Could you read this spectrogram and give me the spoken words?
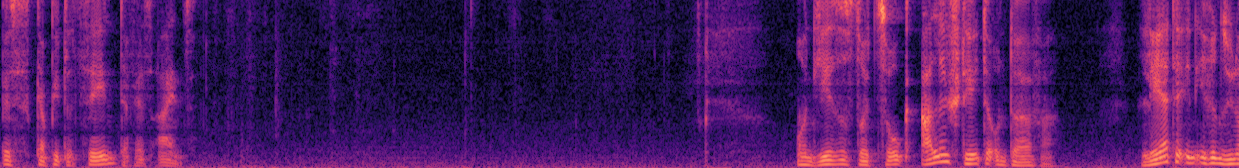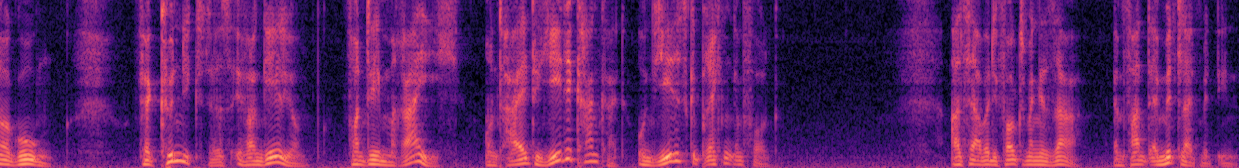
bis Kapitel 10, der Vers 1. Und Jesus durchzog alle Städte und Dörfer, lehrte in ihren Synagogen, verkündigte das Evangelium von dem Reich und heilte jede Krankheit und jedes Gebrechen im Volk. Als er aber die Volksmenge sah, empfand er Mitleid mit ihnen,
